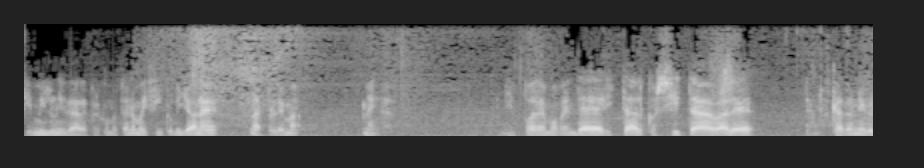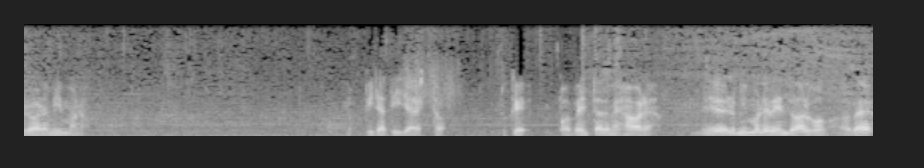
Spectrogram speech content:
100.000 unidades. Pero como tenemos ahí 5 millones, no hay problema. Venga. También podemos vender y tal, cositas, ¿vale? El mercado negro ahora mismo no piratilla esto. ¿Tú qué? Pues venta de mejora. Eh, lo mismo le vendo algo. A ver.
